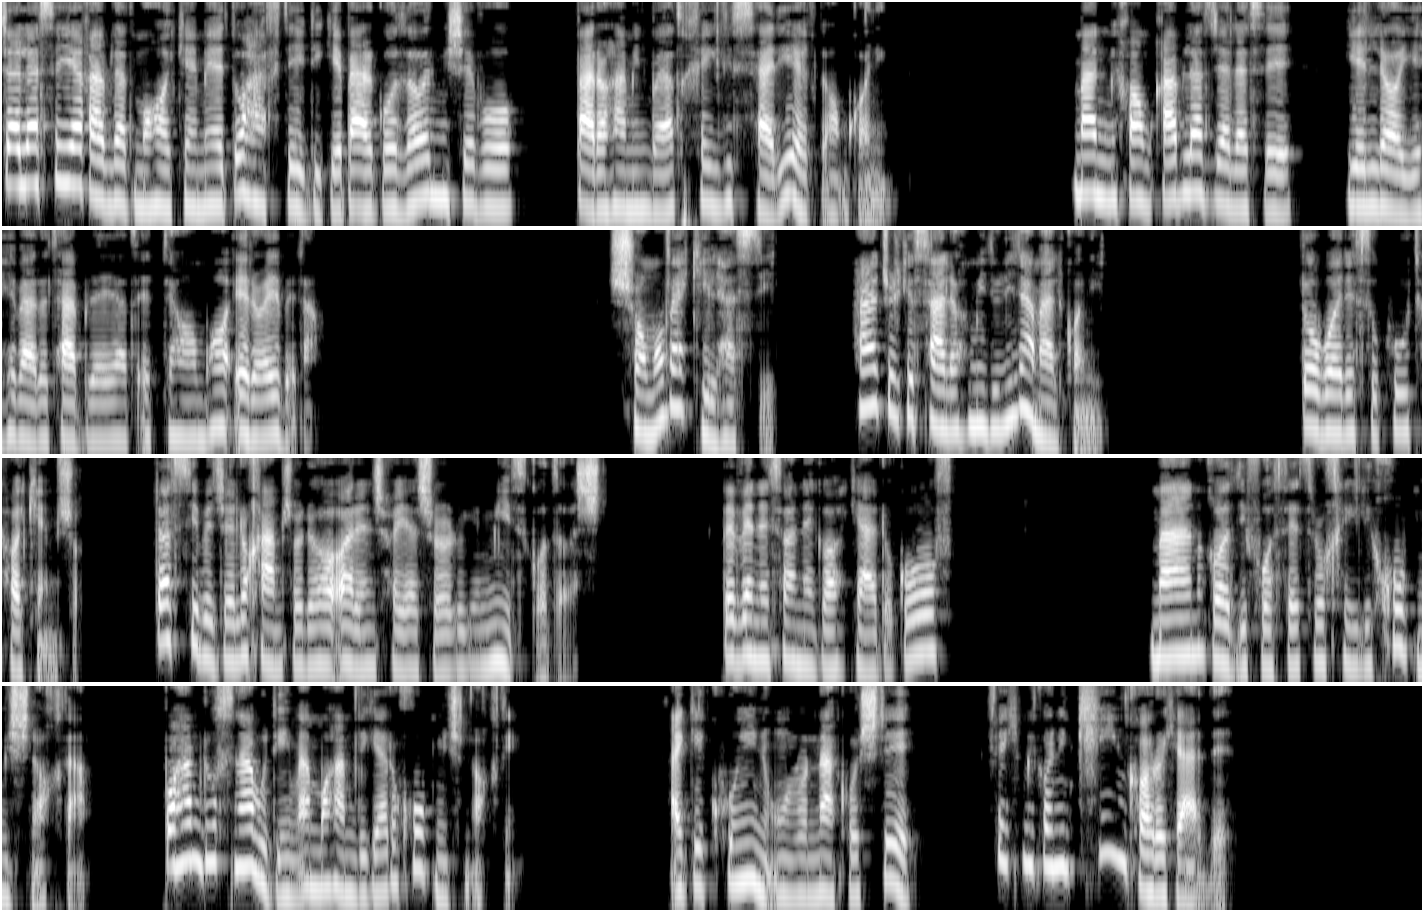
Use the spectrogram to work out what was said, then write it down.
جلسه قبل از محاکمه دو هفته دیگه برگزار میشه و برا همین باید خیلی سریع اقدام کنیم. من می‌خوام قبل از جلسه یه لایحه برای تبرئه از اتهام ها ارائه بدم. شما وکیل هستید. هر جور که صلاح می‌دونید عمل کنید. دوباره سکوت حاکم شد. دستی به جلو خم شده و آرنج هایش را روی میز گذاشت. به ونسا نگاه کرد و گفت من قاضی فوست رو خیلی خوب میشناختم. با هم دوست نبودیم اما همدیگر رو خوب میشناختیم. اگه کوین اون رو نکشته فکر می‌کنی کی این کارو کرده؟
